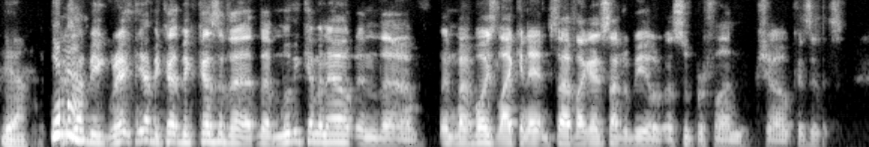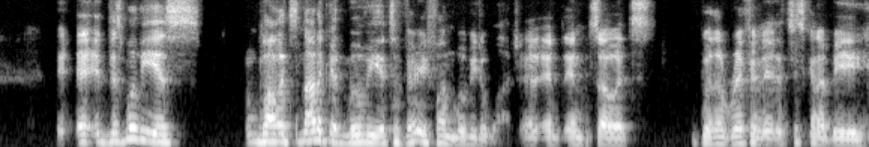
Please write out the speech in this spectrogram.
Yeah, Yeah, That'd be great. Yeah, because because of the the movie coming out and the and my boys liking it and stuff. Like I just thought it would be a, a super fun show because it's it, it, this movie is while it's not a good movie, it's a very fun movie to watch, and and, and so it's with a riff in it, it's just gonna be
